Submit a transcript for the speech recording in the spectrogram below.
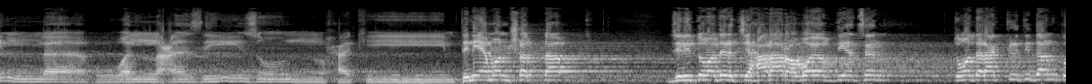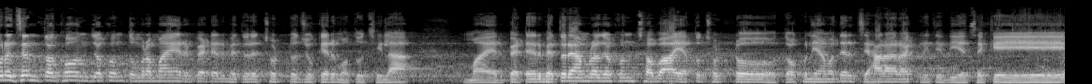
إلا هو العزيز الحكيم তিনি এমন সত্তা যিনি তোমাদের চেহারার অবয়ব দিয়েছেন তোমাদের আকৃতি দান করেছেন তখন যখন তোমরা মায়ের পেটের ভেতরে ছোট্ট জোকের মতো ছিলা মায়ের পেটের ভেতরে আমরা যখন সবাই এত ছোট্ট, তখনই আমাদের চেহারার আকৃতি দিয়েছে কে?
